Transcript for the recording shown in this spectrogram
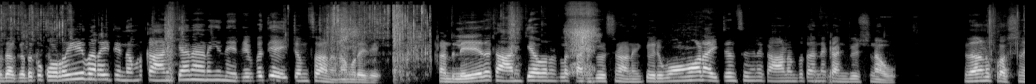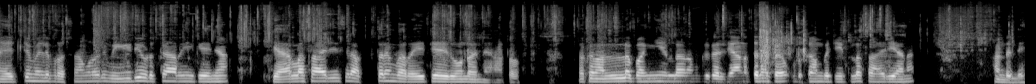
ഇതൊക്കെ ഇതൊക്കെ കുറേ വെറൈറ്റി നമ്മൾ കാണിക്കാനാണെങ്കിൽ നിരവധി ഐറ്റംസ് ആണ് നമ്മുടെ ഇതിൽ കണ്ടില്ലേ? ഏത് കാണിക്കാൻ പറഞ്ഞിട്ടുള്ള കൺഫ്യൂഷൻ ആണ്. എനിക്ക് ഒരുപാട് ഐറ്റംസ് ഇങ്ങനെ കാണുമ്പോൾ തന്നെ കൺഫ്യൂഷൻ ആവും. ഇതാണ് പ്രശ്നം. ഏറ്റവും വലിയ പ്രശ്നം. നമ്മളൊരു വീഡിയോ എടുക്കാൻ ഇറങ്ങി കഴിഞ്ഞാൽ കേരള സാരീസിൽ അത്രയും വെറൈറ്റി ആയതുകൊണ്ട് തന്നെയാണ് കേട്ടോ. ഇതൊക്കെ നല്ല ഭംഗിയുള്ള നമുക്ക് കല്യാണത്തിനൊക്കെ കൊടുക്കാൻ പറ്റിയിട്ടുള്ള സാരിയാണ്. കണ്ടില്ലേ?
